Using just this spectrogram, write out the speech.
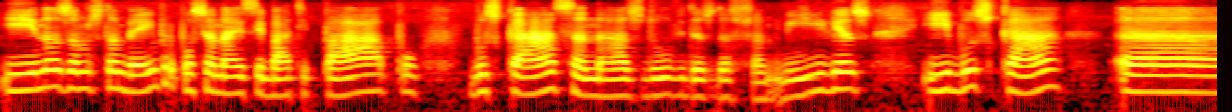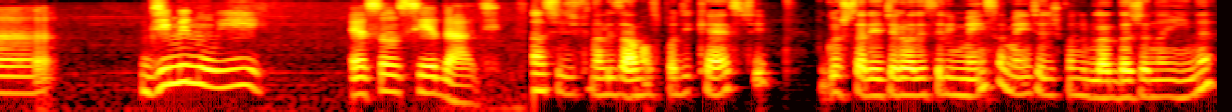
E nós vamos também proporcionar esse bate-papo, buscar sanar as dúvidas das famílias e buscar uh, diminuir essa ansiedade. Antes de finalizar nosso podcast, gostaria de agradecer imensamente a disponibilidade da Janaína.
